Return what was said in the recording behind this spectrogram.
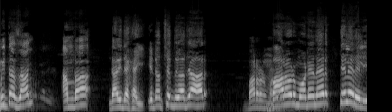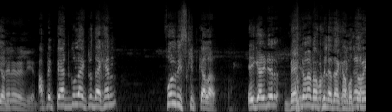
মিতা যান আমরা গাড়ি দেখাই। এটা হচ্ছে দুই হাজার বারোর মডেল বারোর মডেলের তেলের এলিয়ন আপনি গুলো একটু দেখেন ফুল বিস্কিট কালার। এই গাড়িটার ব্যাকডালাটা খুলে দেখাবো। তবে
